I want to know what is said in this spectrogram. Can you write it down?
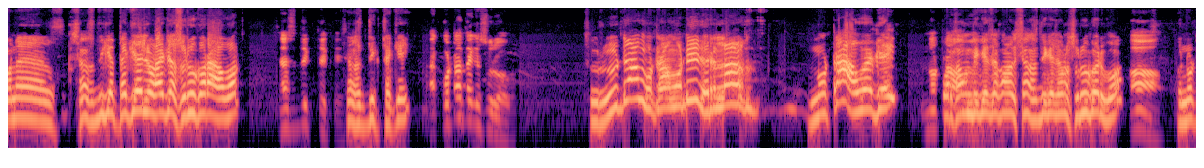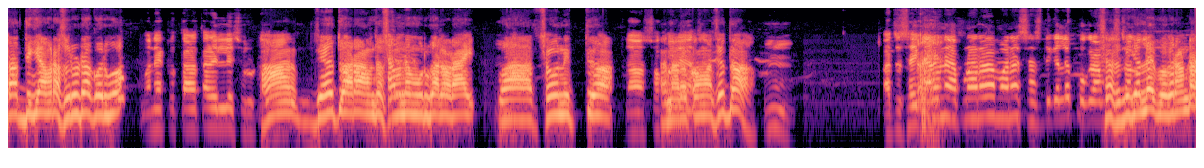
মানে শেষ দিকে থেকে লড়াইটা শুরু করা হবে। শেষ দিক থেকে? শেষ দিক থেকে কোটা থেকে শুরু হবে? শুরুটা মোটামুটি ধরলা নটা হবে গে প্রথম দিকে যখন শেষ দিকে যখন শুরু করব হ্যাঁ। নটার দিকে আমরা শুরুটা করব। মানে একটু তাড়াতাড়ি শুরুটা। হ্যাঁ যেহেতু আর আমাদের সামনে মুরগা লড়াই বা ছৌ নৃত্য হ্যাঁ, নানা রকম আছে। আছে তো। হুম। আচ্ছা সেই কারণে আপনারা মানে শেষ দিকে প্রোগ্রাম শেষ দিকে প্রোগ্রামটা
